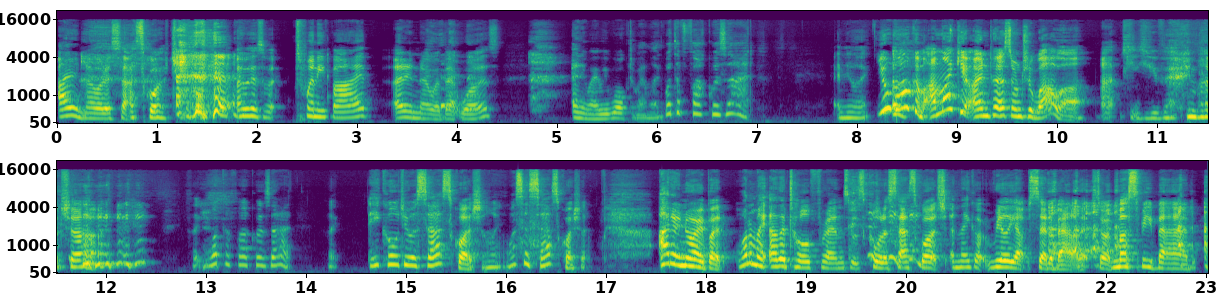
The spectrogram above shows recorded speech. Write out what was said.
I didn't know what a Sasquatch was. I was what, 25. I didn't know what that was. Anyway, we walked away. I'm like, What the fuck was that? And you're like, You're "Oh, welcome. I'm like your own personal chihuahua. uh, You very much are. like, what the fuck was that? Like, he called you a Sasquatch. I'm like, what's a Sasquatch? Like, I don't know, but one of my other tall friends was called a Sasquatch and they got really upset about it. So it must be bad.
